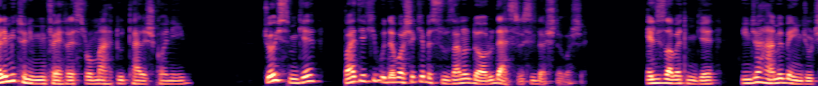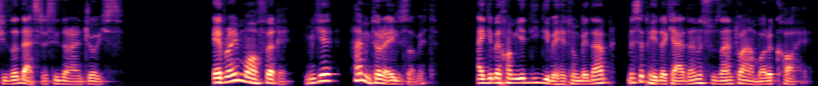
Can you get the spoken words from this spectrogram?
ولی می‌تونیم این فهرست رو محدود ترش کنیم؟ جویس میگه باید یکی بوده باشه که به سوزن و دارو دسترسی داشته باشه. الیزابت میگه اینجا همه به اینجور چیزا دسترسی دارن جویس. ابراهیم موافقه. میگه همینطور الیزابت. اگه بخوام یه دیدی بهتون بدم مثل پیدا کردن سوزن تو انبار کاهه.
